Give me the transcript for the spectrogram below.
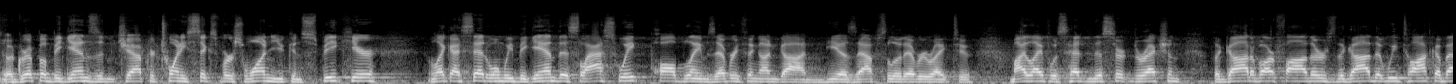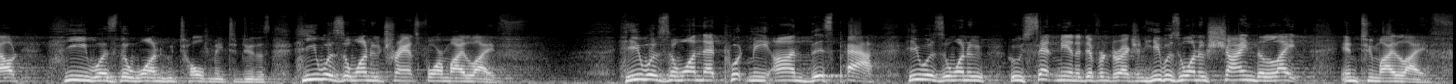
Agrippa begins in chapter 26, verse 1. You can speak here. Like I said when we began this last week, Paul blames everything on God, and he has absolute every right to. My life was heading this certain direction. The God of our fathers, the God that we talk about, he was the one who told me to do this. He was the one who transformed my life. He was the one that put me on this path. He was the one who, who sent me in a different direction. He was the one who shined the light into my life.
